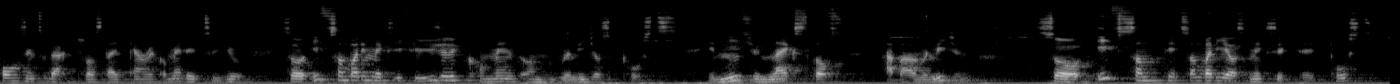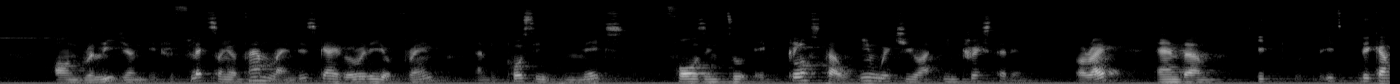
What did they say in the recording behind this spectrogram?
falls into that cluster, it can recommend it to you. So if somebody makes, if you usually comment on religious posts, it means you like stuff about religion. So if something somebody else makes a, a post on religion, it reflects on your timeline. This guy is already your friend, and the post he makes falls into a cluster in which you are interested in. All right and um, it, it, they can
